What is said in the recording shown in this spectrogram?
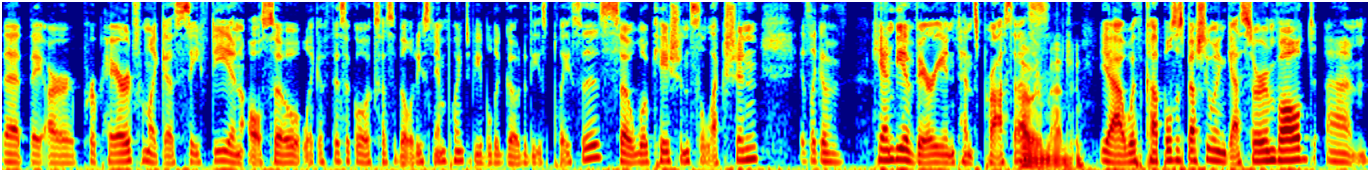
that they are prepared from like a safety and also like a physical accessibility standpoint to be able to go to these places. So location selection is like a can be a very intense process. I would imagine. Yeah, with couples, especially when guests are involved. Um,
